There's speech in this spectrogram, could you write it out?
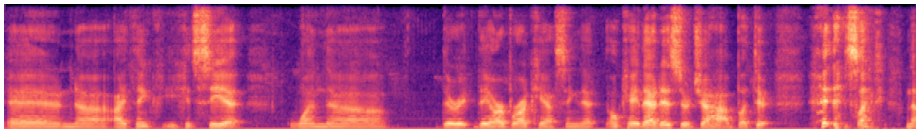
and uh, I think you could see it when they they are broadcasting that okay that is their job but they're it's like no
